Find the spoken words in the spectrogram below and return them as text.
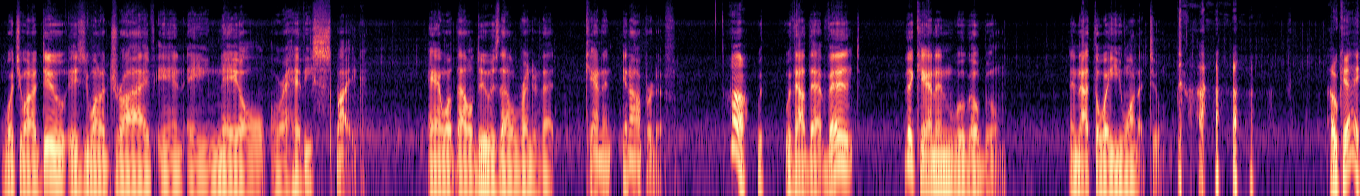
what you want to do is you want to drive in a nail or a heavy spike, and what that'll do is that'll render that cannon inoperative. huh? With without that vent, the cannon will go boom, and not the way you want it to. Okay.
